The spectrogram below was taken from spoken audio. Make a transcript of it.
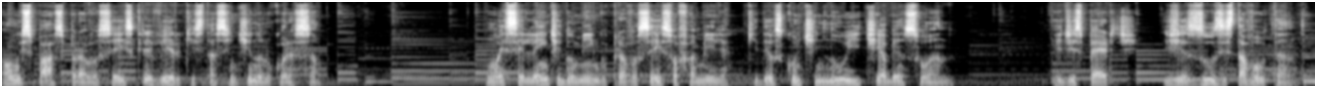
Há um espaço para você escrever o que está sentindo no coração. Um excelente domingo para você e sua família. Que Deus continue te abençoando. E desperte, Jesus está voltando.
